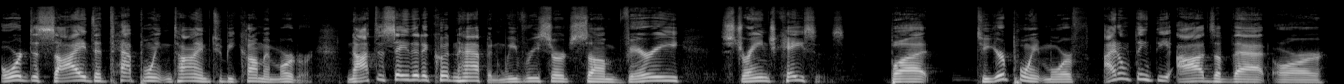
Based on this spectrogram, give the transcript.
or decides at that point in time to become a murderer. Not to say that it couldn't happen. We've researched some very strange cases. But to your point, Morph, I don't think the odds of that are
